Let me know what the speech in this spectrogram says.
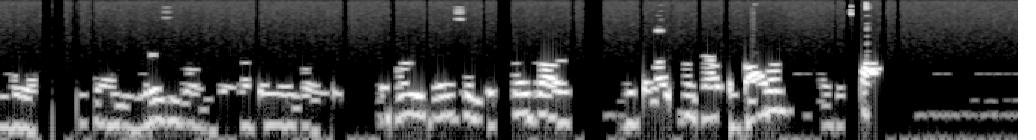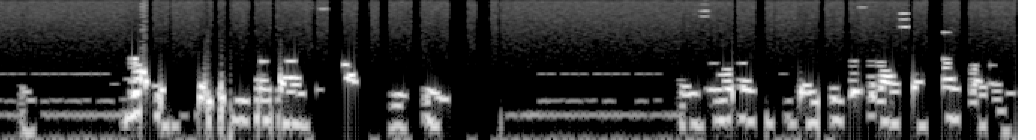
the whole. Okay, where's he going? He going? The is dancing is so dark that the light comes out the bottom and the top. Nothing basically comes out of the top of your food. Okay, so what like they can the light stuff out like on the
